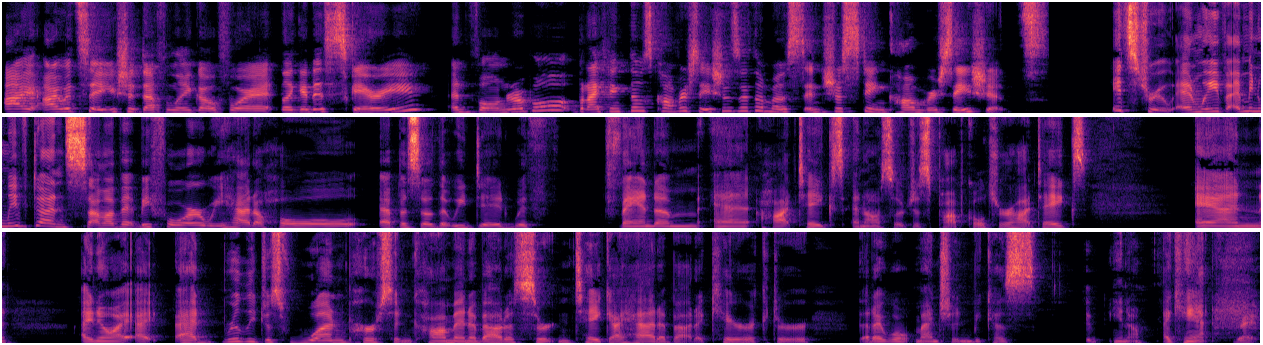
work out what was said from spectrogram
I I would say you should definitely go for it. Like it is scary and vulnerable, but I think those conversations are the most interesting conversations. It's true. And we've, I mean, we've done some of it before. We had a whole episode that we did with fandom and hot takes and also just pop culture hot takes. And I know I, I had really just one person comment about a certain take I had about a character that I won't mention because you know I can't. Right.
